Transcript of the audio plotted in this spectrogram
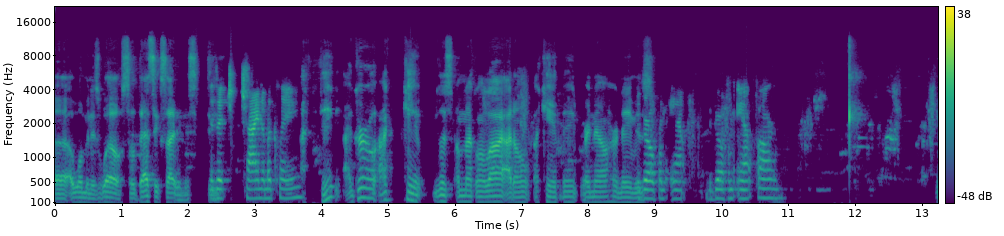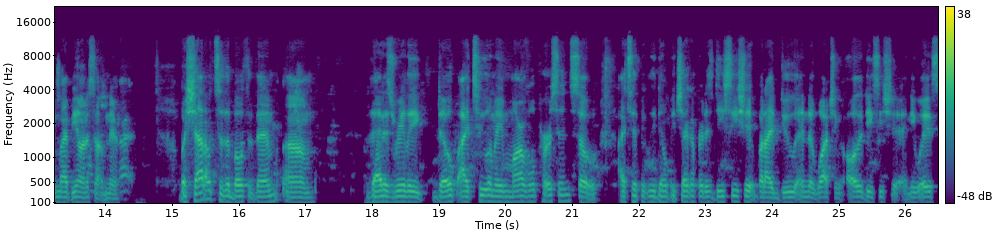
uh, a woman as well. So that's exciting to see. Is it China McClain? I think, I, girl, I can't. Listen, I'm not gonna lie. I don't. I can't think right now. Her name The is. girl from Ant, the girl from Ant Farm. You might be onto something there. But shout out to the both of them. Um, that is really dope. I too am a Marvel person, so I typically don't be checking for this DC shit, but I do end up watching all the DC shit anyways,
